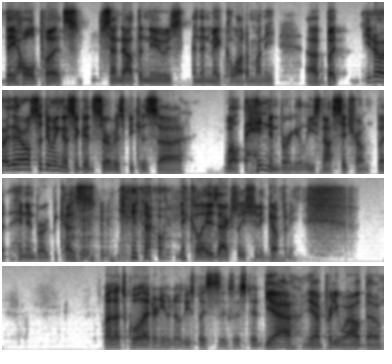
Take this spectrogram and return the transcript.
they hold puts, send out the news, and then make a lot of money. Uh, but you know they're also doing us a good service because uh, well Hindenburg at least, not Citron, but Hindenburg because you know Nikola is actually a shitty company. wow, that's cool. I didn't even know these places existed. Yeah, yeah, pretty wild though.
